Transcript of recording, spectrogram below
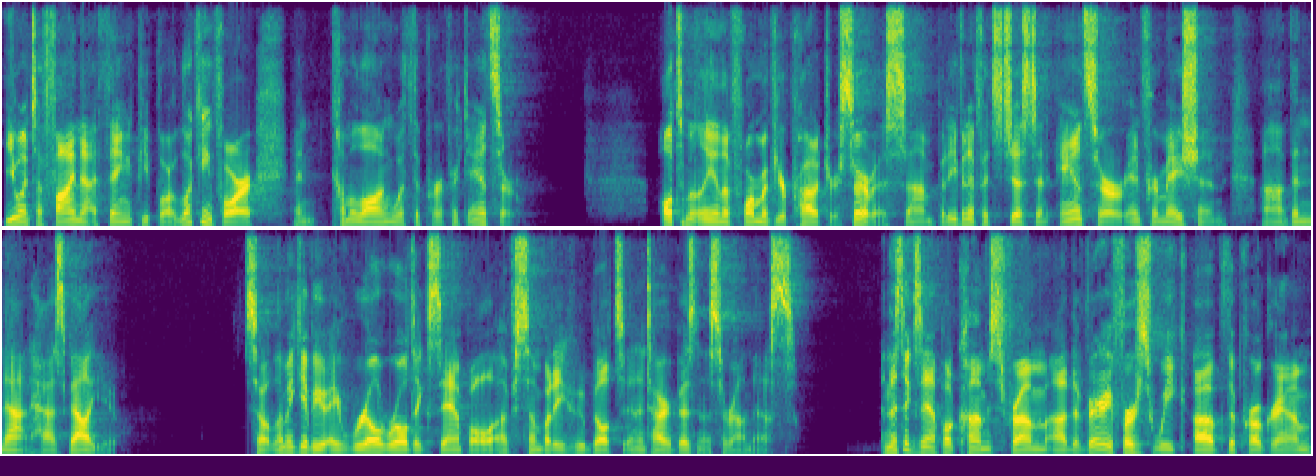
You want to find that thing people are looking for and come along with the perfect answer. Ultimately, in the form of your product or service, um, but even if it's just an answer or information, uh, then that has value. So, let me give you a real world example of somebody who built an entire business around this. And this example comes from uh, the very first week of the program,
